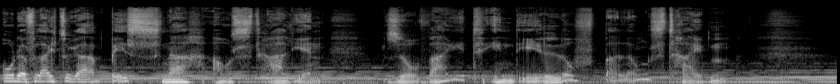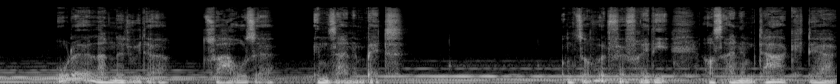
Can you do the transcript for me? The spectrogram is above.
oder vielleicht sogar bis nach Australien, so weit in die Luftballons treiben. Oder er landet wieder zu Hause in seinem Bett. Und so wird für Freddy aus einem Tag, der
